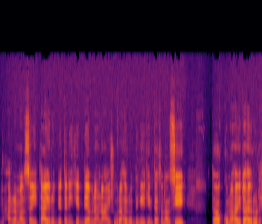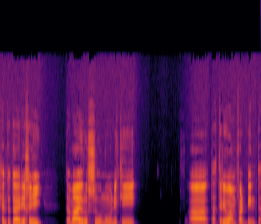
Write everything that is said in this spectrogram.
محرم السيتا يردتني كدي أبنا هنا عيشورا هيرو دقيتين تتنالسي توكونو هاي تهيرو رحلة تاريخي. تما يرسومو نكي. Tatrewan fadinta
